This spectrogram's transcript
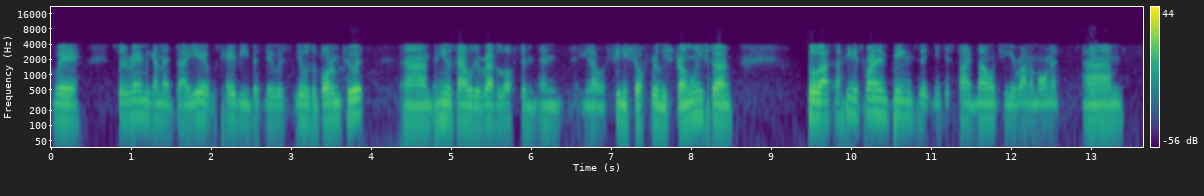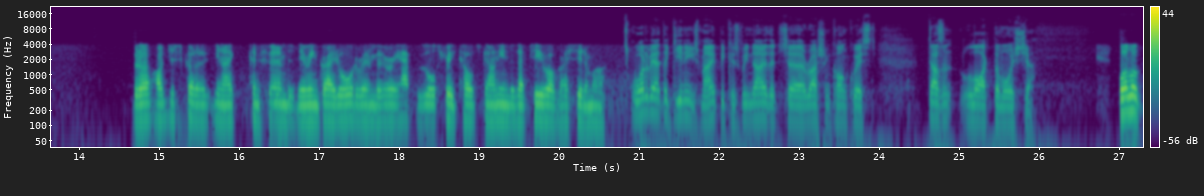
Where so the Randwick on that day, yeah, it was heavy, but there was there was a bottom to it, um, and he was able to rattle off and and you know finish off really strongly. So, well, I, I think it's one of them things that you just don't know until you run them on it. Um, but I, I've just got to, you know, confirm that they're in great order, and we're very happy with all three colts going into that tier of race there tomorrow. What about the guineas, mate? Because we know that uh, Russian Conquest doesn't like the moisture. Well, look,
